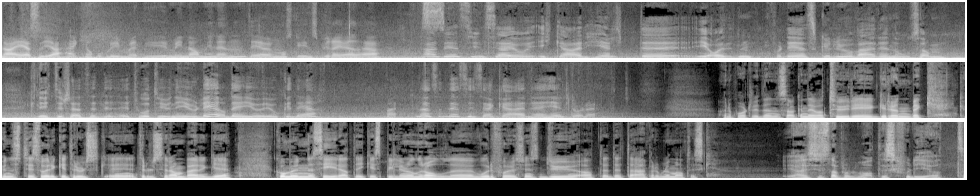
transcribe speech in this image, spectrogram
Nei, altså jeg har ikke noe problem med de minner om hverandre. Det er måske inspirere det. Ja, Det syns jeg jo ikke er helt uh, i orden. For det skulle jo være noe som knytter seg til 22.07, og det gjør jo ikke det. Nei, altså, Det syns jeg ikke er helt ålreit. Reporter i denne saken, det var Turi Grønbekk. Kunsthistoriker Truls, eh, Truls, Ramberg, kommunene sier at det ikke spiller noen rolle. Hvorfor syns du at dette er problematisk? Jeg syns det er problematisk fordi at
